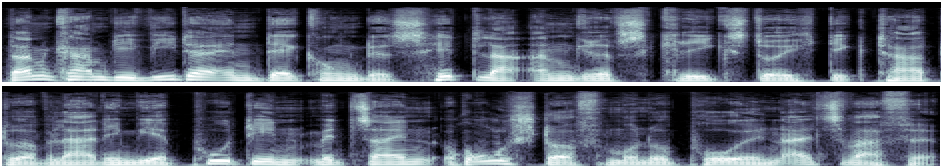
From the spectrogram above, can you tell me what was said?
Dann kam die Wiederentdeckung des Hitler-Angriffskriegs durch Diktator Wladimir Putin mit seinen Rohstoffmonopolen als Waffe.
